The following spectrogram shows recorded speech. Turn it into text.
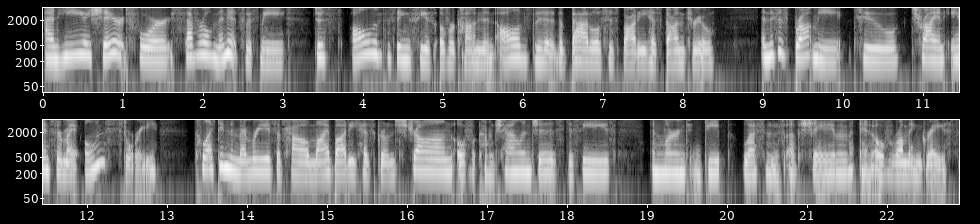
And he shared for several minutes with me just all of the things he has overcome and all of the, the battles his body has gone through. And this has brought me to try and answer my own story, collecting the memories of how my body has grown strong, overcome challenges, disease, and learned deep lessons of shame and overwhelming grace.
